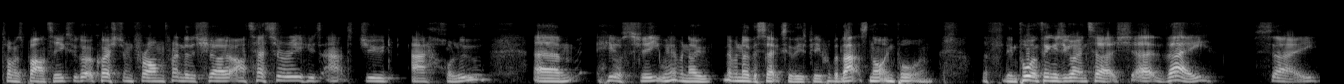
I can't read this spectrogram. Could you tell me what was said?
Thomas Partey because we've got a question from friend of the show Artetery, who's at Jude Aholu. Um, he or she, we never know, never know the sex of these people, but that's not important. The, the important thing is you got in touch. Uh, they say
